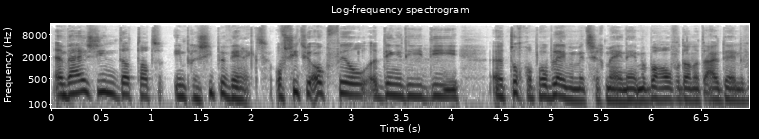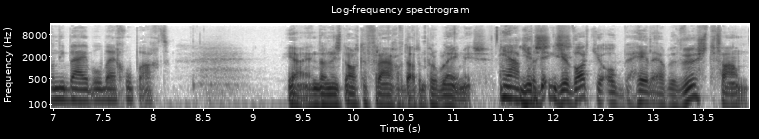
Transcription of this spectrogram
En wij zien dat dat in principe werkt. Of ziet u ook veel uh, dingen die, die uh, toch wel problemen met zich meenemen... behalve dan het uitdelen van die Bijbel bij groep 8? Ja, en dan is nog de vraag of dat een probleem is. Ja, je, je wordt je ook heel erg bewust van...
